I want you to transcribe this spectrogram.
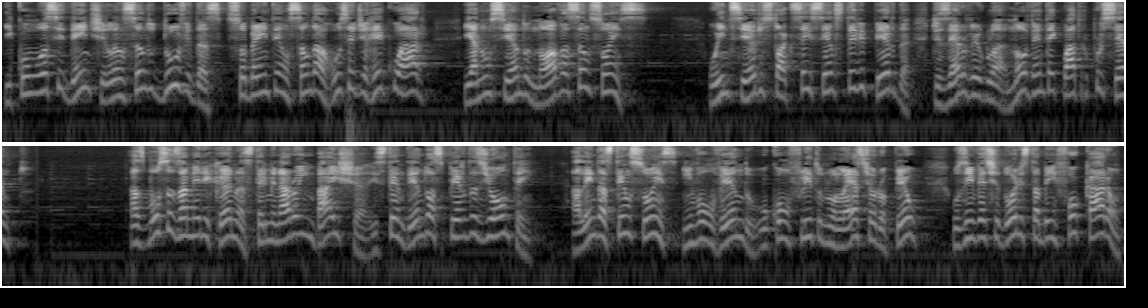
e com o Ocidente lançando dúvidas sobre a intenção da Rússia de recuar e anunciando novas sanções. O índice Eurostock 600 teve perda de 0,94%. As bolsas americanas terminaram em baixa, estendendo as perdas de ontem, Além das tensões envolvendo o conflito no leste europeu, os investidores também focaram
